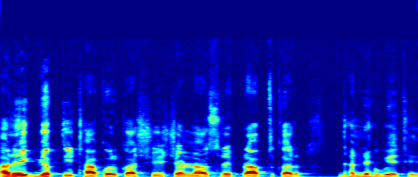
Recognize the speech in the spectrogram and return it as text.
अनेक व्यक्ति ठाकुर का श्री चरणाश्रय प्राप्त कर धन्य हुए थे।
